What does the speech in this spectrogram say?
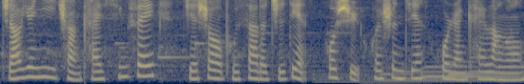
只要愿意敞开心扉，接受菩萨的指点，或许会瞬间豁然开朗哦。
